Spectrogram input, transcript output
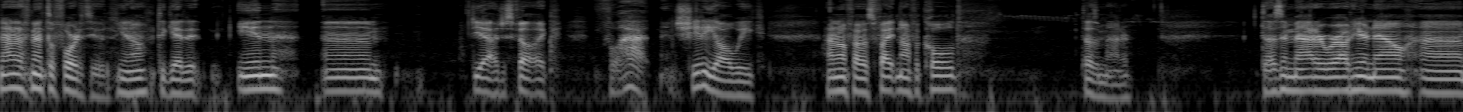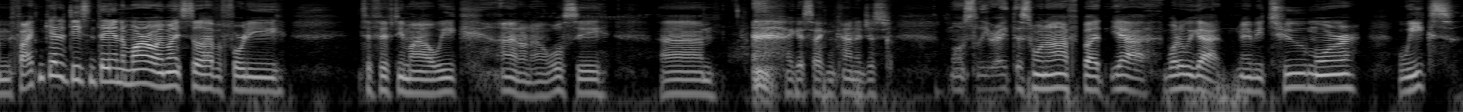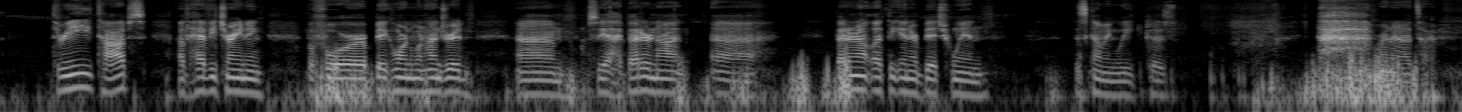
not enough mental fortitude, you know, to get it in. Um, yeah, I just felt like flat and shitty all week. I don't know if I was fighting off a cold. Doesn't matter doesn't matter. We're out here now. Um, if I can get a decent day in tomorrow, I might still have a 40 to 50 mile week. I don't know. We'll see. Um, I guess I can kind of just mostly write this one off. But yeah, what do we got? Maybe two more weeks, three tops of heavy training before Bighorn 100. Um, so yeah, I better not, uh, better not let the inner bitch win this coming week because I'm running out of time.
